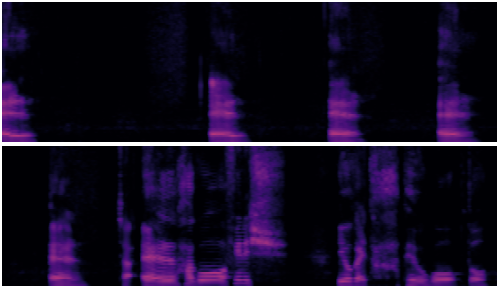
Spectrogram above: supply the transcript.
L, L, L, L, L. 자, L 하고 피니쉬. 이거까지 다 배우고 또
